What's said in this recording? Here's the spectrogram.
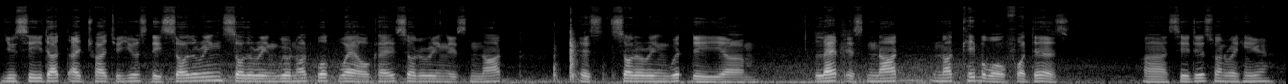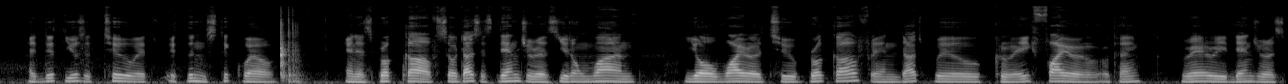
you see that I try to use the soldering. Soldering will not work well. Okay, soldering is not is soldering with the um, is not not capable for this. Uh, see this one right here? I did use it too. It, it didn't stick well and it's broke off. So that is dangerous. You don't want your wire to broke off and that will create fire okay? Very dangerous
